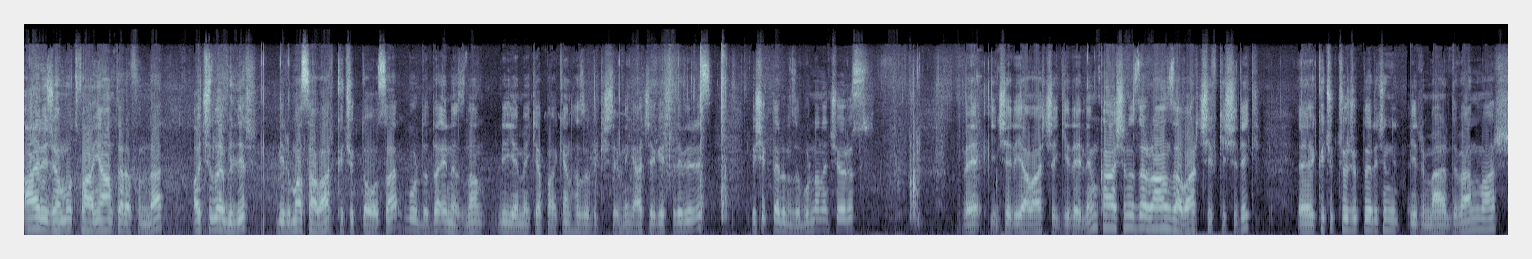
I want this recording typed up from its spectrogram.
Ayrıca mutfağın yan tarafında açılabilir bir masa var küçük de olsa. Burada da en azından bir yemek yaparken hazırlık işlemini gerçekleştirebiliriz. Işıklarımızı buradan açıyoruz ve içeri yavaşça girelim. Karşınızda ranza var çift kişilik. Ee, küçük çocuklar için bir merdiven var.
